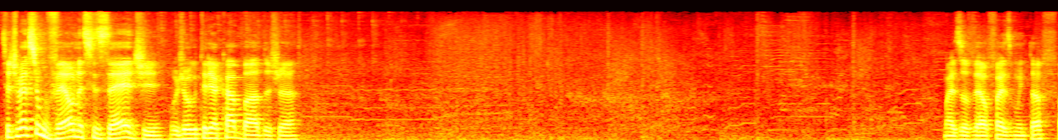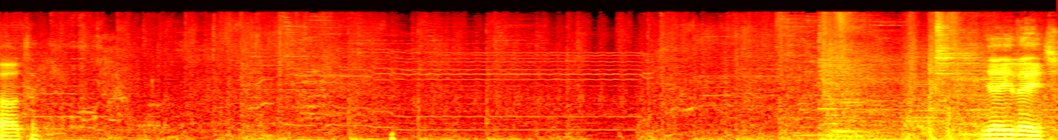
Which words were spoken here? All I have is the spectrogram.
Se eu tivesse um véu nesse Zed, o jogo teria acabado já. Mas o véu faz muita falta. E aí, Leite?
